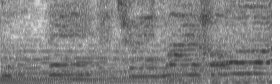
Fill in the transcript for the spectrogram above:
to see. Train my whole life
